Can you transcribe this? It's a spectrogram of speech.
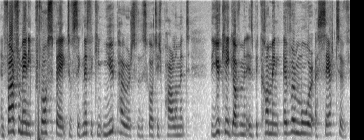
And far from any prospect of significant new powers for the Scottish Parliament, the UK government is becoming ever more assertive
